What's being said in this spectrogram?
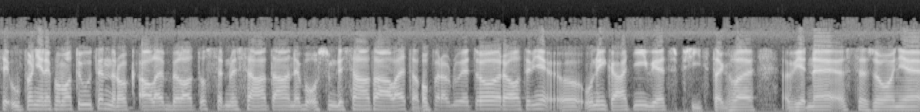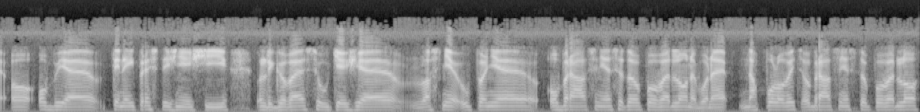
si úplně nepamatuju ten rok, ale byla to 70. nebo 80. léta. Opravdu je to relativně uh, unikátní věc přijít takhle v jedné sezóně o obě ty nejprestižnější ligové soutěže. Vlastně úplně obráceně se to povedlo, nebo ne, na polovic obráceně se to povedlo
